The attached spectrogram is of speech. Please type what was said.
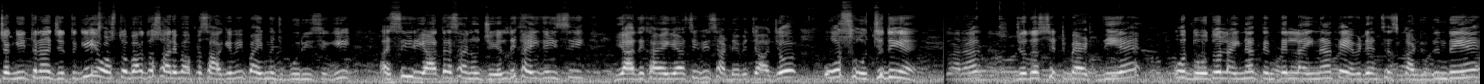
ਚੰਗੀ ਤਰ੍ਹਾਂ ਜਿੱਤ ਗਈ, ਉਸ ਤੋਂ ਬਾਅਦ ਉਹ ਸਾਰੇ ਵਾਪਸ ਆ ਗਏ ਵੀ ਭਾਈ ਮਜਬੂਰੀ ਸੀਗੀ। ਅਸੀਂ ਜਾਂ ਤਾਂ ਸਾਨੂੰ ਜੇਲ੍ਹ ਦਿਖਾਈ ਗਈ ਸੀ, ਜਾਂ ਦਿਖਾਇਆ ਗਿਆ ਸੀ ਵੀ ਸਾਡੇ ਵਿੱਚ ਆ ਜਾਓ। ਉਹ ਸੋਚਦੇ ਹੈ ਦੁਆਰਾ ਜਦੋਂ ਸਿੱਟ ਬੈਠਦੀ ਹੈ ਉਹ ਦੋ ਦੋ ਲਾਈਨਾਂ, ਤਿੰਨ ਤਿੰਨ ਲਾਈਨਾਂ ਤੇ ਐਵੀਡੈਂਸਸ ਕੱਢ ਦਿੰਦੇ ਹੈ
